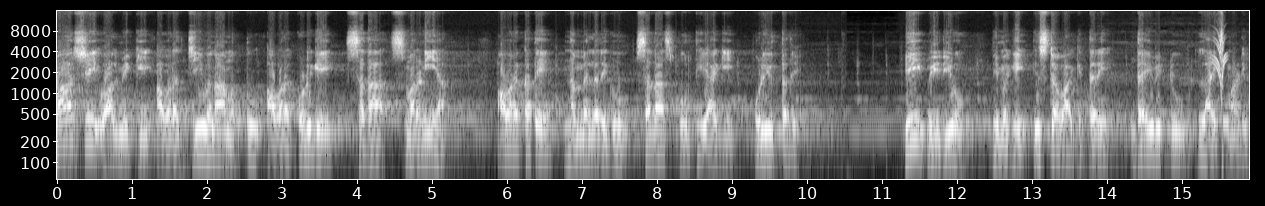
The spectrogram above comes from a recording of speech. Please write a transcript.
ಮಹರ್ಷಿ ವಾಲ್ಮೀಕಿ ಅವರ ಜೀವನ ಮತ್ತು ಅವರ ಕೊಡುಗೆ ಸದಾ ಸ್ಮರಣೀಯ. ಅವರ ಕತೆ ನಮ್ಮೆಲ್ಲರಿಗೂ ಸದಾ ಸ್ಫೂರ್ತಿಯಾಗಿ ಉಳಿಯುತ್ತದೆ. ಈ ವಿಡಿಯೋ ನಿಮಗೆ ಇಷ್ಟವಾಗಿದ್ದರೆ ದಯವಿಟ್ಟು ಲೈಕ್ ಮಾಡಿ,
